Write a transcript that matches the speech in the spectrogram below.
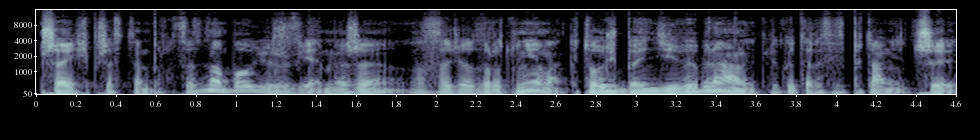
przejść przez ten proces, no bo już wiemy, że w zasadzie odwrotu nie ma. Ktoś będzie wybrany. Tylko teraz jest pytanie, czy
